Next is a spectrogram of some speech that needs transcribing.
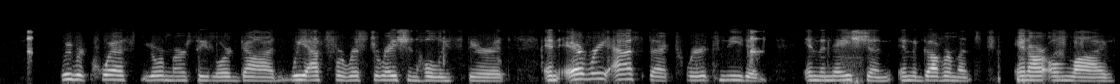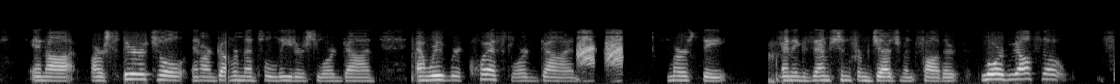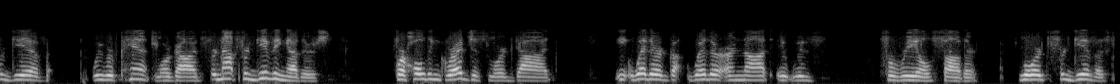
we request your mercy, Lord God. We ask for restoration, Holy Spirit, in every aspect where it's needed. in the nation, in the government, in our own lives, in our, our spiritual and our governmental leaders, Lord God. And we request, Lord God, mercy and exemption from judgment, Father. Lord, we also forgive, we repent, Lord God, for not forgiving others, for holding grudges, Lord God, whether whether or not it was for real, Father. Lord, forgive us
